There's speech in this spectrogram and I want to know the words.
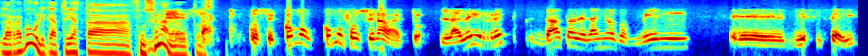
la República, esto ya está funcionando. Exacto. Entonces, entonces ¿cómo, ¿cómo funcionaba esto? La ley REP data del año 2016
